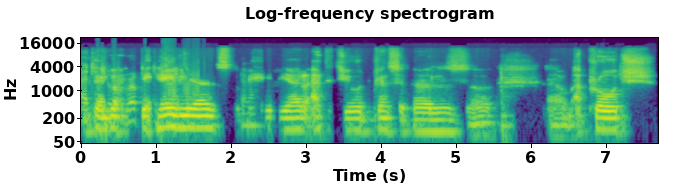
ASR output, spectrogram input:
attitude, terms of attitude? behaviors, behavior, attitude, principles, uh, um, approach,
